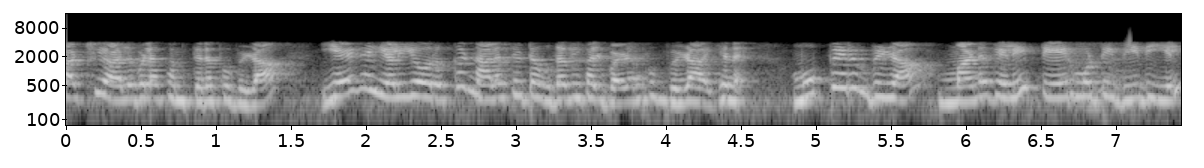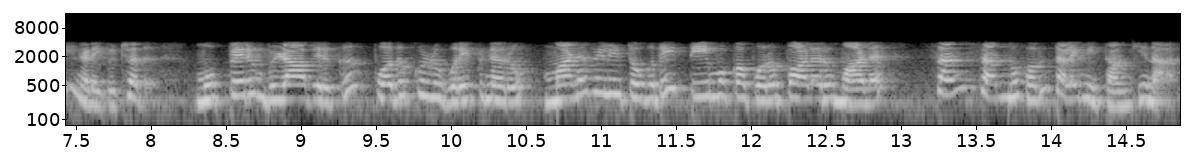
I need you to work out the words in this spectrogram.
கட்சி அலுவலகம் திறப்பு விழா ஏழை எளியோருக்கு நலத்திட்ட உதவிகள் வழங்கும் விழா என முப்பெரும் விழா மணவெளி தேர்முட்டி வீதியில் நடைபெற்றது. முப்பெரும் விழாவிற்கு பொதுக்குழு உறுப்பினரும் மணவெளி தொகுதி திமுக பொறுப்பாளருமான சன் சண்முகம் தலைமை தாங்கினார்.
